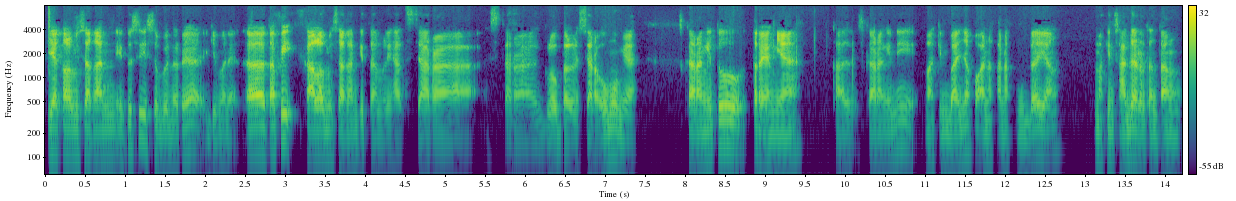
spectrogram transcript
Ya kalau misalkan itu sih sebenarnya gimana ya? Uh, tapi kalau misalkan kita melihat secara secara global, secara umum ya, sekarang itu trennya sekarang ini makin banyak kok anak-anak muda yang makin sadar tentang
